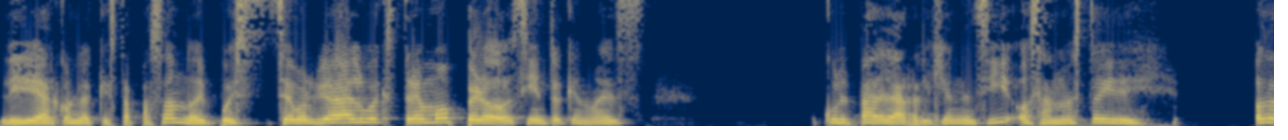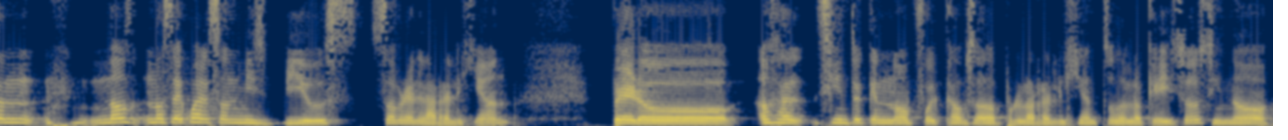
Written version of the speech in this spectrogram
lidiar con lo que está pasando. Y pues se volvió algo extremo, pero siento que no es culpa de la religión en sí. O sea, no estoy... O sea, no, no sé cuáles son mis views sobre la religión, pero, o sea, siento que no fue causado por la religión todo lo que hizo, sino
